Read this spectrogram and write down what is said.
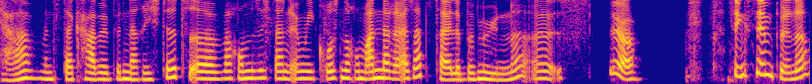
ja, wenn es der Kabelbinder richtet, äh, warum sich dann irgendwie groß noch um andere Ersatzteile bemühen, ne? Äh, ist, ja, think simple, ne?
